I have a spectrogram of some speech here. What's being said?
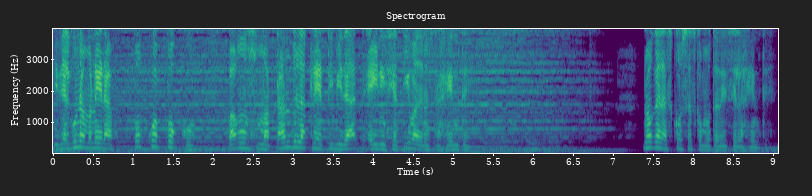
y de alguna manera, poco a poco, vamos matando la creatividad e iniciativa de nuestra gente. No haga las cosas como te dice la gente.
